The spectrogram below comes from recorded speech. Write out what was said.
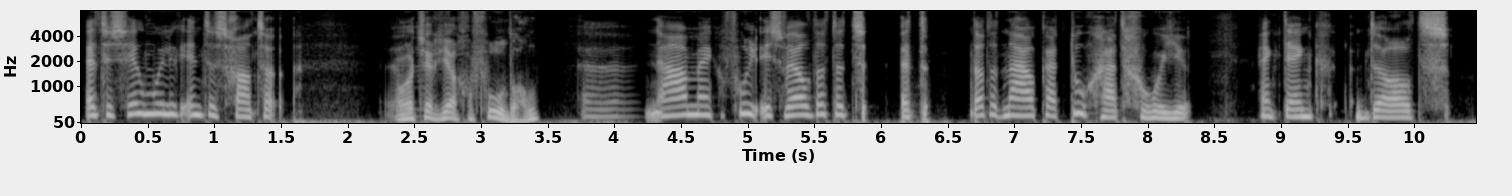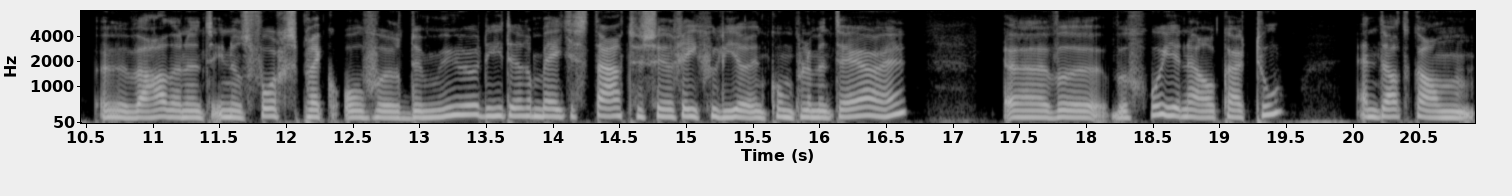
het is heel moeilijk in te schatten. Maar wat zegt jouw gevoel dan? Eh, nou, mijn gevoel is wel dat het, het, dat het naar elkaar toe gaat groeien. En ik denk dat eh, we hadden het in ons voorgesprek over de muur die er een beetje staat tussen regulier en complementair. Hè? We, we groeien naar elkaar toe. En dat kan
